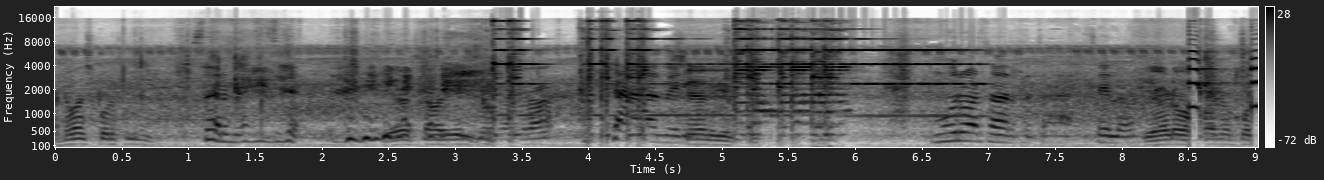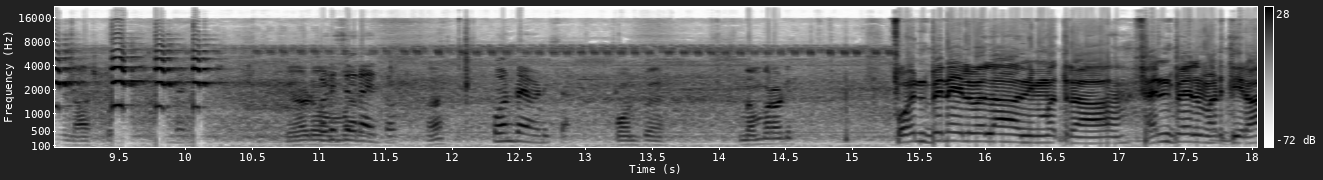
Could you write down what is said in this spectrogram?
ಅಡ್ವಾನ್ಸ್ ಕೊಡ್ತೀನಿ. ಸರ್ ಬೇಡ. ಎರಡು ಸಾವಿರದ ಎಂಟುನೂರು ಸೇಲ್ಗೆ ಮೂರು ವರ್ಷ ಬರುತ್ತೆ ಸರ್ ಸೇಲು. ಎರಡು ಒಂಬೈನೂರು ಕೊಡ್ತೀನಿ ಲಾಸ್ಟ್ ಎರಡು ಕೊಡಿ ಸರ್ ಒಂಬೈನೂರು. ಆಯಿತು. ಹಾಂ? ಫೋನ್ಪೇ ಮಾಡಿ ಸರ್. ಫೋನ್ಪೇ ನಂಬರ್ ನೋಡಿ ಫೋನ್ ಪೇನೇ ಇಲ್ವಲ್ಲ ನಿಮ್ಮ ಹತ್ರ? ಫ್ಯಾನ್ ಪೇಲ್ ಮಾಡ್ತೀರಾ?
